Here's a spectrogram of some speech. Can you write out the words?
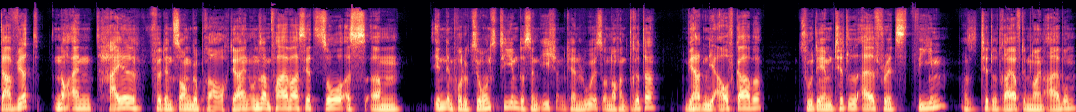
da wird noch ein Teil für den Song gebraucht. Ja, in unserem Fall war es jetzt so, es ähm, in dem Produktionsteam, das sind ich und Ken Lewis und noch ein Dritter, wir hatten die Aufgabe, zu dem Titel Alfred's Theme, also Titel 3 auf dem neuen Album,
